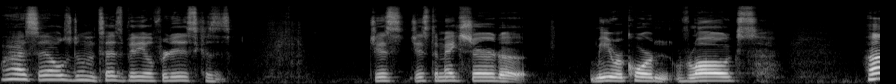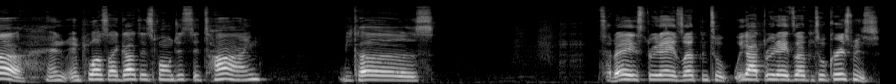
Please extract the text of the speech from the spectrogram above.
why I said I was doing a test video for this because just just to make sure to me recording vlogs huh and and plus I got this phone just in time because today's three days left until we got three days left until Christmas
